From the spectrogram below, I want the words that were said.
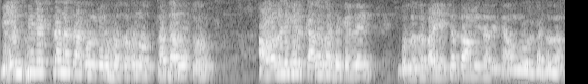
বিএনপির একটা নেতা কর্মীর উপর যখন অত্যাচার হতো আওয়ামী লীগের কারও কাছে গেলে বলল যে, ভাই, এটা তো আমি জানি না অমুর কাছে যান।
